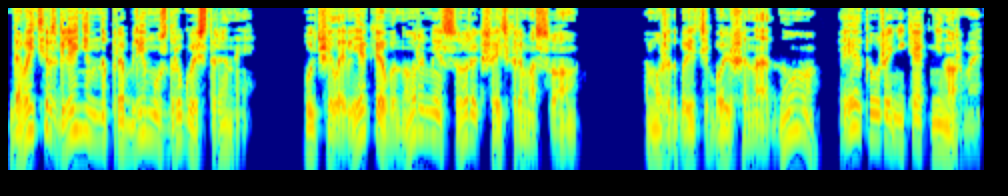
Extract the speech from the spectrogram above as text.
Давайте взглянем на проблему с другой стороны. У человека в норме 46 хромосом. Может быть, больше на одну, это уже никак не норма.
